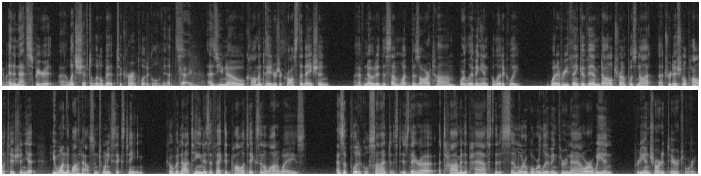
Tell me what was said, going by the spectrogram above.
am. And in that spirit, uh, let's shift a little bit to current political events. Okay. As you know, commentators across the nation have noted the somewhat bizarre time we're living in politically whatever you think of him, Donald Trump was not a traditional politician, yet he won the White House in 2016. COVID 19 has affected politics in a lot of ways. As a political scientist, is there a, a time in the past that is similar to what we're living through now, or are we in pretty uncharted territory?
